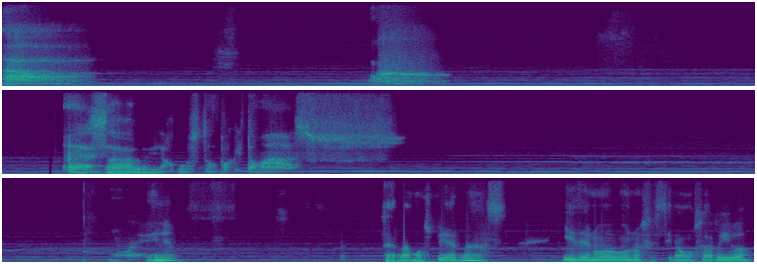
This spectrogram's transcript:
Ah. Y ajusta un poquito más. Muy bien. Cerramos piernas y de nuevo nos estiramos arriba,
